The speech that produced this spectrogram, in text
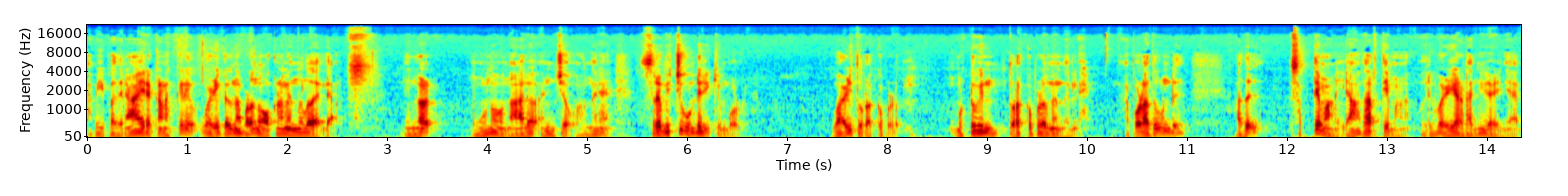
അപ്പോൾ ഈ പതിനായിരക്കണക്കിന് വഴികൾ നമ്മൾ നോക്കണമെന്നുള്ളതല്ല നിങ്ങൾ മൂന്നോ നാലോ അഞ്ചോ അങ്ങനെ ശ്രമിച്ചു കൊണ്ടിരിക്കുമ്പോൾ വഴി തുറക്കപ്പെടും. മുട്ടുവിൻ തുറക്കപ്പെടുമെന്നല്ലേ അപ്പോൾ അതുകൊണ്ട് അത് സത്യമാണ് യാഥാർത്ഥ്യമാണ്. ഒരു വഴി അടഞ്ഞു കഴിഞ്ഞാൽ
